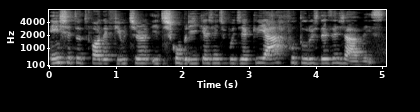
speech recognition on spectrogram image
Institute for the Future e descobri que a gente podia criar futuros desejáveis.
